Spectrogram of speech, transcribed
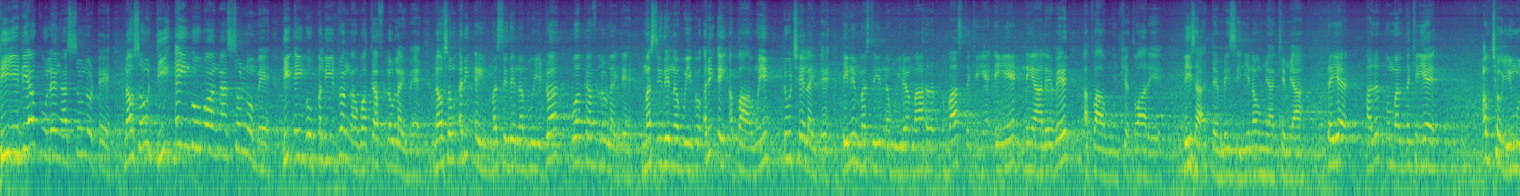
ဒီရေတယောက်ကိုလည်းငါဆွန့်လွတ်တယ်နောက်ဆုံးဒီအိမ်ကိုပါငါဆွန့်လွတ်မယ်ဒီအိမ်ကိုပလီအတွက်ငါဝါကဖ်လုပ်လိုက်မယ်နောက်ဆုံးအဲ့ဒီအိမ်မစဂျီဒ်နဘူရီအတွက်ဝါကဖ်လုပ်လိုက်တယ်မစဂျီဒ်နဘူရီကိုအဲ့ဒီအိမ်အပါဝင်တိုးချဲ့လိုက်တယ်ဒီနေ့မစဂျီဒ်နဘူရီထဲမှာဘတ်တခင်ရဲ့အိမ်ရဲ့နေရာလည်းပဲအပါဝင်ဖြစ်သွားတယ်လိစာအတန်မိတ်ဆွေညီနောင်များခင်များတရက်ဟာဇတ်ဥမာတခင်ရဲ့အောက်ချုပ်ရင်းမှု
